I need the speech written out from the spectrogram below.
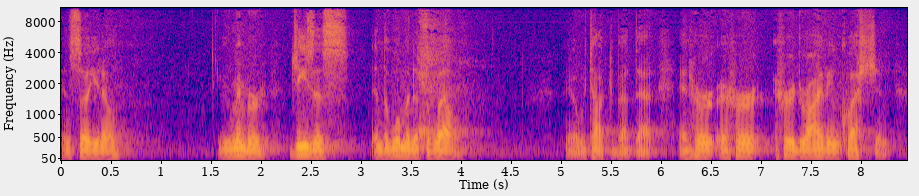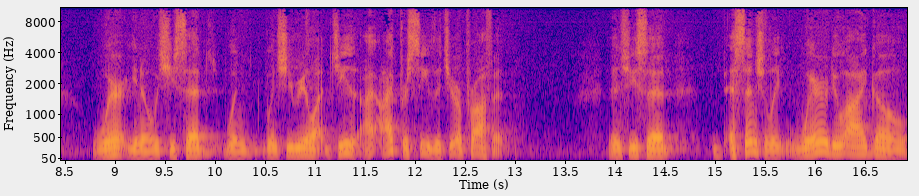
And so, you know, you remember Jesus and the woman at the well. You know, we talked about that. And her, her, her driving question, where, you know, she said when, when she realized, Jesus, I, I perceive that you're a prophet. Then she said, essentially, where do I go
